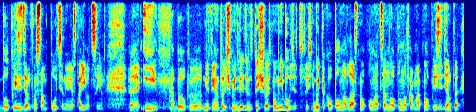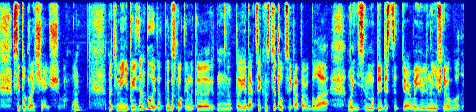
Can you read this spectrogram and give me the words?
был президентом сам Путин и остается им, э, и был Дмитрий Анатольевич Медведев в 2008 не будет. То есть не будет такого полновластного, полноценного, полноформатного президента, всепоглощающего. Да? Но, тем не менее, президент будет. Это предусмотрено редакцией Конституции, которая была вынесена на плебисцит 1 июля июля нынешнего года.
